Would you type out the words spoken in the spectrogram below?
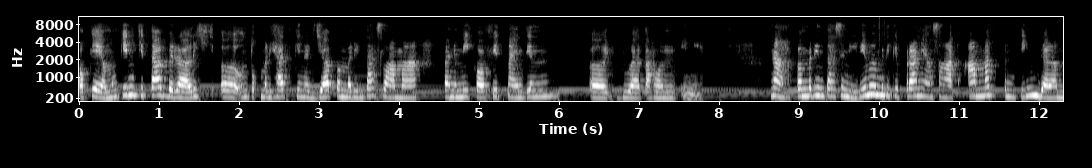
Oke, mungkin kita beralih uh, untuk melihat kinerja pemerintah selama pandemi COVID-19 uh, dua tahun ini. Nah, pemerintah sendiri memiliki peran yang sangat amat penting dalam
